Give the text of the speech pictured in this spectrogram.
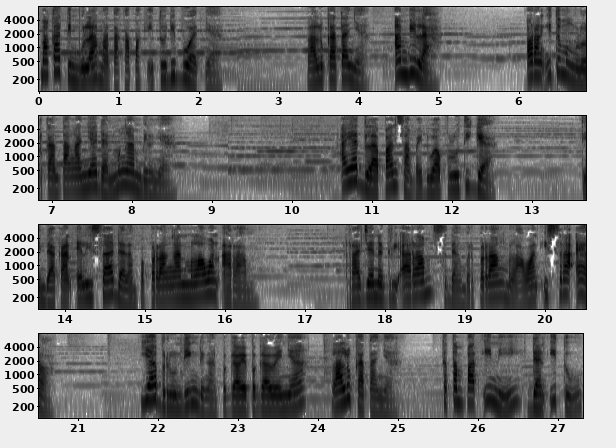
Maka timbullah mata kapak itu dibuatnya. Lalu katanya, "Ambillah." Orang itu mengulurkan tangannya dan mengambilnya. Ayat 8 sampai 23. Tindakan Elisa dalam peperangan melawan Aram. Raja negeri Aram sedang berperang melawan Israel. Ia berunding dengan pegawai-pegawainya, lalu katanya, "Ke tempat ini dan itu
